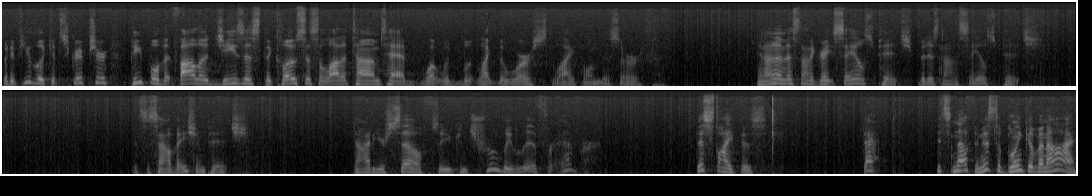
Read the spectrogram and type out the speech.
But if you look at Scripture, people that followed Jesus the closest, a lot of times had what would look like the worst life on this earth. And I know that's not a great sales pitch, but it's not a sales pitch. It's a salvation pitch. Die to yourself so you can truly live forever. This life is that. It's nothing. It's a blink of an eye.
